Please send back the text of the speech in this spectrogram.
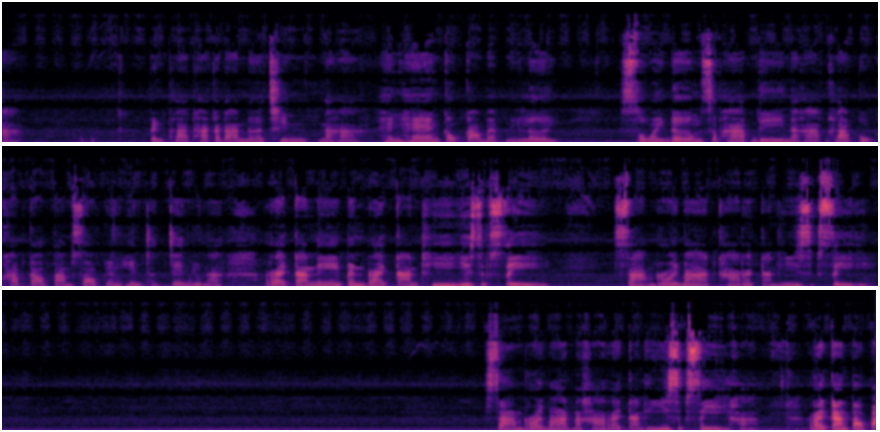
ค่ะ เป็นพระท่ากระดานเนื้อชินนะคะ แห้งๆเก่าๆแบบนี้เลย สวยเดิมสภาพดีนะคะ คราบกุคราบเก่าตามซอกยังเห็นชัดเจนอยู่นะ รายการนี้เป็นรายการที่ 24 300 บาทค่ะ รายการที่ 24 300 บาทนะคะ รายการที่ 24 ค่ะ รายการต่อไป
